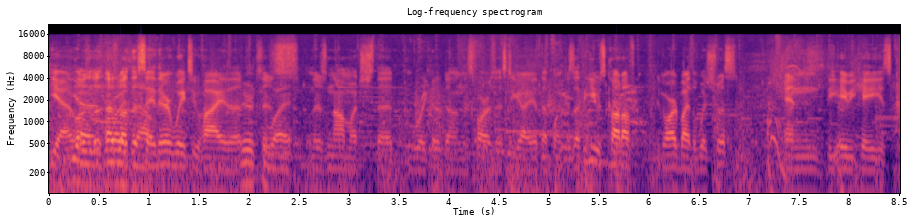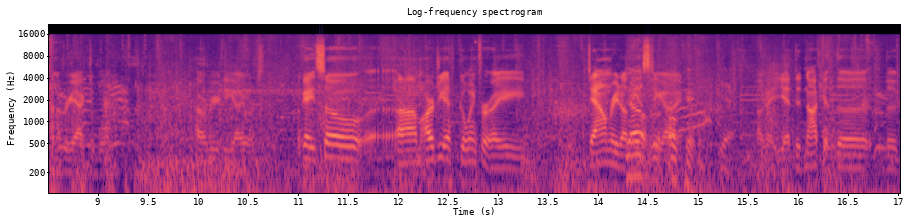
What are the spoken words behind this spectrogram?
Yeah, I was, I was about to say they're way too high. That They're too there's, high. there's not much that Roy could have done as far as SDI at that point because I think he was caught off guard by the witch twist, and the ABK is kind of reactable. However your DI works. Okay, so um, RGF going for a down air on Down- the SDI. okay, yeah. Okay, yeah, did not get the the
